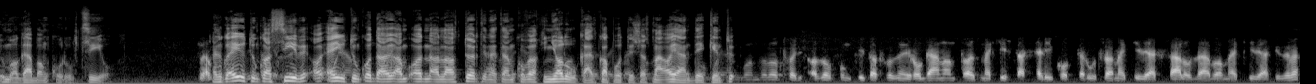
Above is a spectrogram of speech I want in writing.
önmagában korrupció? Hát akkor eljutunk, a szír, eljutunk oda a, a történetem, amikor valaki nyalókát kapott, és azt már ajándékként... Gondolod, hogy azon fogunk vitatkozni, hogy Rogán Antal, meghívták helikopterútra, meghívják szállodába, meghívják izébe.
